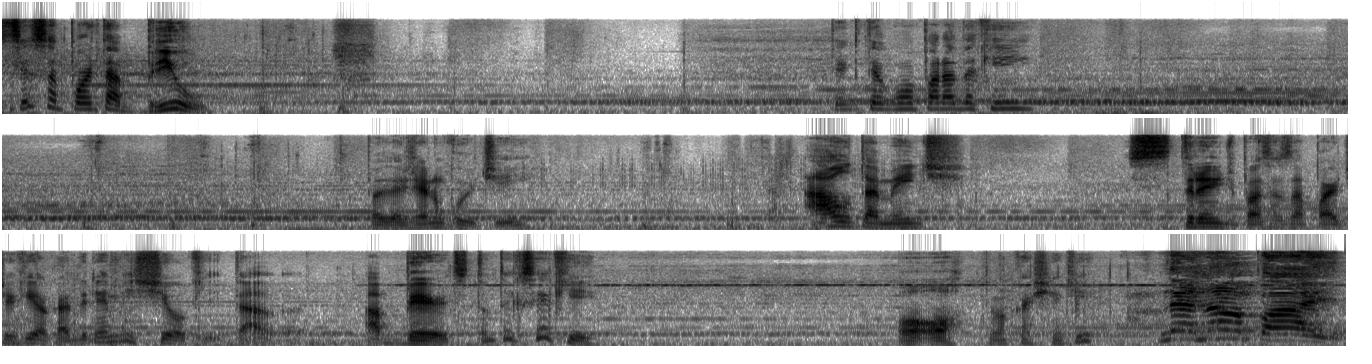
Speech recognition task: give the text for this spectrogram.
Se essa porta abriu... Tem que ter alguma parada aqui, hein? Rapaziada, já não curti, hein? Altamente estranho de passar essa parte aqui, ó. A cadeirinha mexeu aqui, tá aberto. Então tem que ser aqui. Ó, ó, tem uma caixinha aqui. Não é não, pai!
